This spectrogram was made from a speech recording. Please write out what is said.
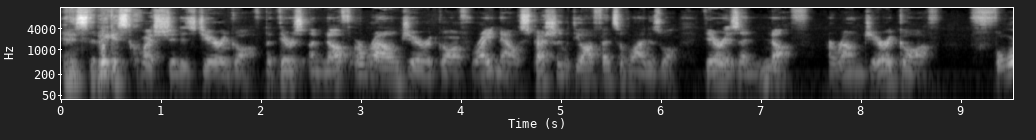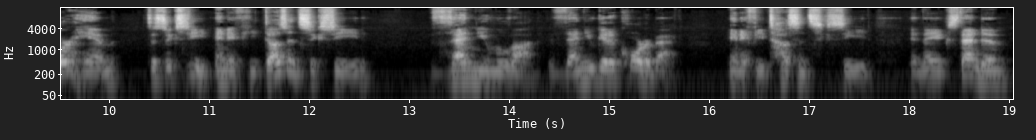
and it's the biggest question, is Jared Goff. But there's enough around Jared Goff right now, especially with the offensive line as well. There is enough around Jared Goff for him to succeed. And if he doesn't succeed, then you move on. Then you get a quarterback. And if he doesn't succeed and they extend him,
